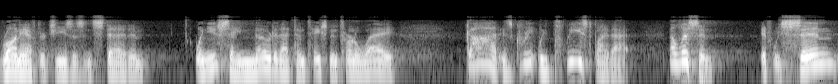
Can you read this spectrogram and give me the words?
run after Jesus instead. And when you say no to that temptation and turn away, God is greatly pleased by that. Now, listen, if we sin,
